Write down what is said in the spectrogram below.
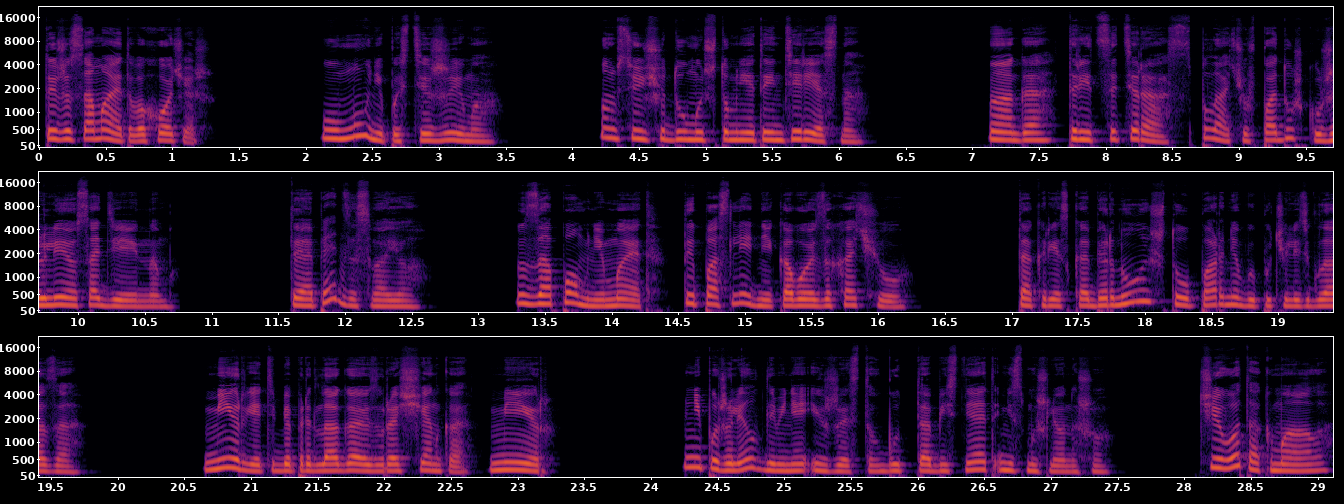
Ты же сама этого хочешь». Уму непостижимо. Он все еще думает, что мне это интересно. Ага, тридцать раз. Плачу в подушку, жалею о содеянном. Ты опять за свое? Запомни, Мэт, ты последний, кого я захочу. Так резко обернулась, что у парня выпучились глаза. «Мир я тебе предлагаю, извращенка, мир!» Не пожалел для меня и жестов, будто объясняет несмышленышу. «Чего так мало?»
